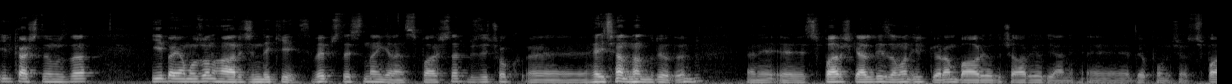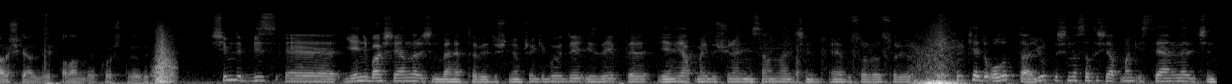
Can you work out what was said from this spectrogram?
ilk açtığımızda eBay Amazon haricindeki web sitesinden gelen siparişler bizi çok e, heyecanlandırıyordu. Hı hı. Hani e, sipariş geldiği zaman ilk gören bağırıyordu, çağırıyordu yani e, deponun içine. Sipariş geldi falan diye koşturuyorduk. Şimdi biz e, yeni başlayanlar için ben hep tabii düşünüyorum. Çünkü bu videoyu izleyip de yeni yapmayı düşünen insanlar için e, bu soruları soruyorum. Türkiye'de olup da yurt dışında satış yapmak isteyenler için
